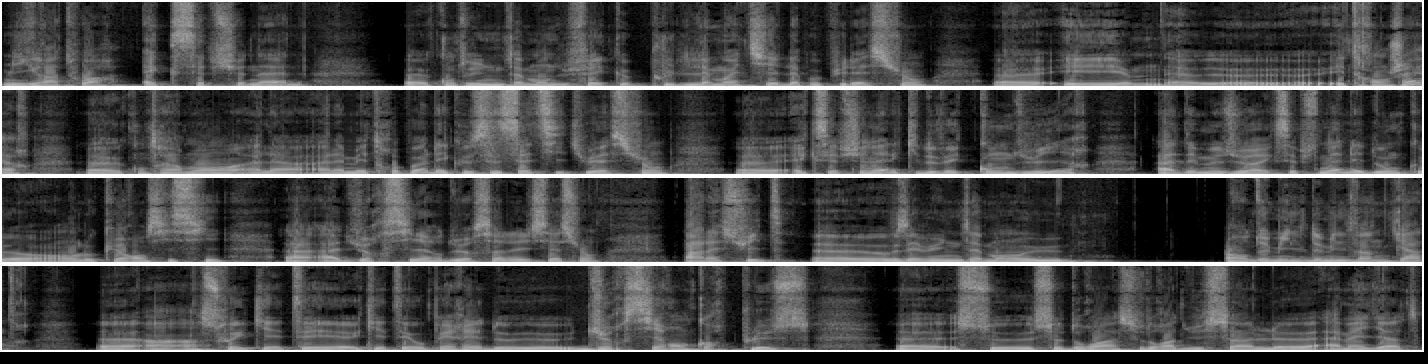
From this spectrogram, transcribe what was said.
migratoire exceptionnelle, euh, compte tenu notamment du fait que plus de la moitié de la population euh, est euh, étrangère, contrairement à la, à la, métropole, et que c'est cette situation exceptionnelle qui devait conduire à des mesures exceptionnelles, et donc, en l'occurrence ici, à, à, durcir, durcir la législation. Par la suite, vous avez notamment eu en 2024 un, un, souhait qui a été qui a été opéré de durcir encore plus euh, ce, ce, droit, ce droit du sol euh, à Mayotte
